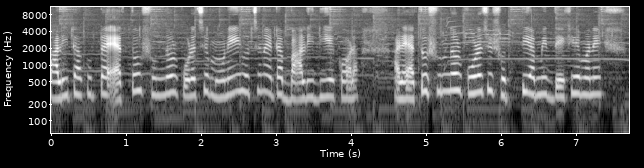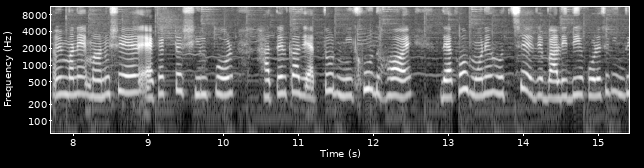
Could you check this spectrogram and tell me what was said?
কালী ঠাকুরটা এত সুন্দর করেছে, মনেই হচ্ছে না এটা বালি দিয়ে করা। আর এত সুন্দর করেছে, সত্যি আমি দেখে মানে আমি মানে মানুষের এক একটা শিল্পর হাতের কাজ এত নিখুঁত হয়। দেখো, মনে হচ্ছে যে বালি দিয়ে করেছে, কিন্তু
